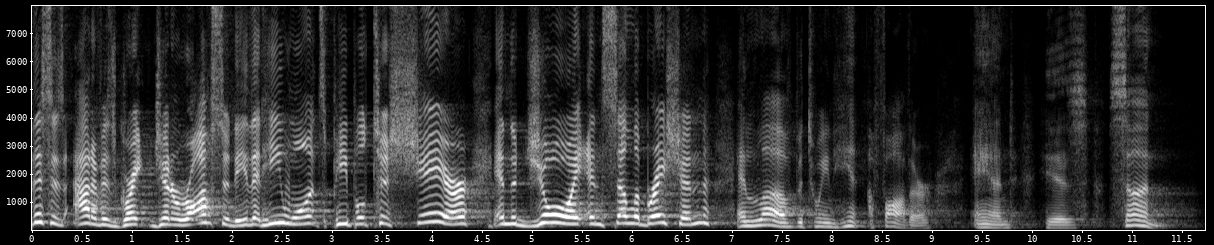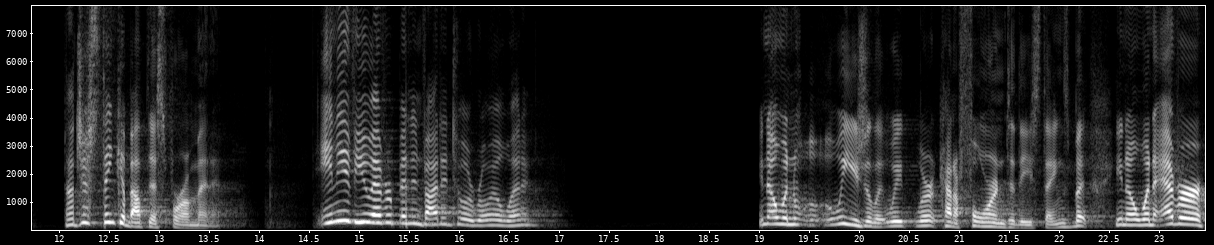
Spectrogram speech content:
this is out of his great generosity that he wants people to share in the joy and celebration and love between him, a father and his son. Now, just think about this for a minute. Any of you ever been invited to a royal wedding? You know, when we usually, we, we're kind of foreign to these things, but, you know, whenever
